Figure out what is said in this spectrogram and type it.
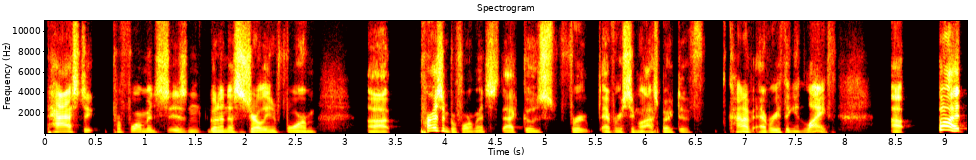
past performance isn't going to necessarily inform uh, present performance. That goes for every single aspect of kind of everything in life. Uh, but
